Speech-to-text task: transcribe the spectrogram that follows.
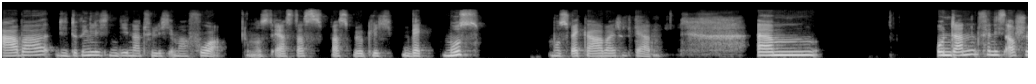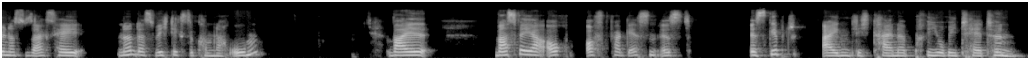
aber die dringlichen gehen natürlich immer vor. Du musst erst das, was wirklich weg muss, muss weggearbeitet werden. Ähm, und dann finde ich es auch schön, dass du sagst, hey, ne, das Wichtigste kommt nach oben, weil was wir ja auch oft vergessen ist, es gibt eigentlich keine Prioritäten,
